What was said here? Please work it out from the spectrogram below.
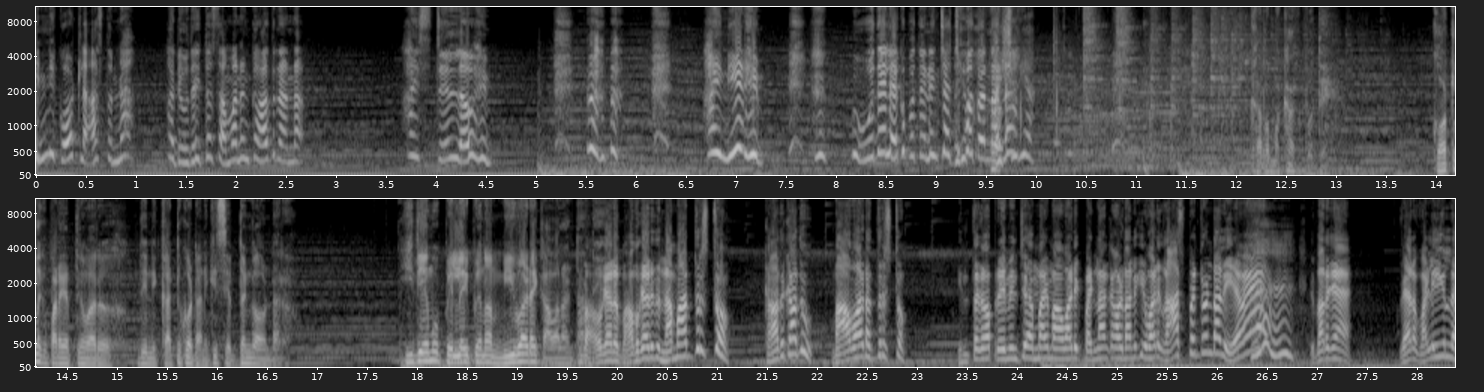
ఇన్ని కోట్లు ఆస్తున్నా అది ఉదయ్తో సమానం కాదు నాన్న. I still love him I need him Uday లేకపోతే నేను చచ్చిపోతాను కర్మ కాకపోతే కోట్లకు పడగెత్తిన వారు దీన్ని కట్టుకోవడానికి సిద్ధంగా ఉండరు. ఇదేమో పెళ్ళైపోయినా మీవాడే కావాలంట బాబుగారు బావగారిది నా అదృష్టం. కాదు కాదు మావాడ అదృష్టం. ఇంతగా ప్రేమించే అమ్మాయి మా వాడికి కావడానికి వాడికి రాసి పెట్టుండాలి ఏమే? వేరే వళ్ళీ ఇల్ల.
